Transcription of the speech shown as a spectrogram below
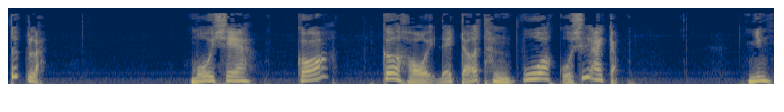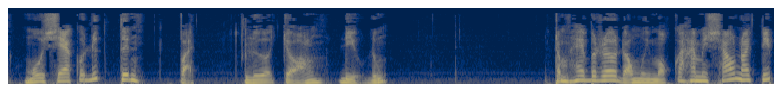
tức là môi xe có cơ hội để trở thành vua của xứ Ai Cập. Nhưng môi xe có đức tin và lựa chọn điều đúng. Trong Hebrew đoạn 11 có 26 nói tiếp,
